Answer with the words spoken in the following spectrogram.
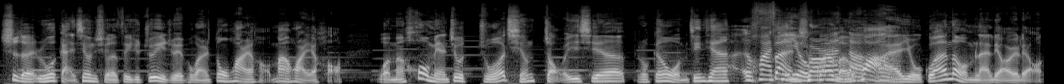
试着，如果感兴趣了，自己去追一追，不管是动画也好，漫画也好，我们后面就酌情找一些，比如跟我们今天饭圈文化哎有关的，我们来聊一聊。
